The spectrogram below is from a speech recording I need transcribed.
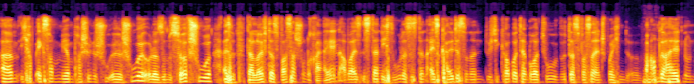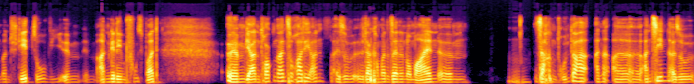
Ähm, ich habe extra mir ein paar schöne Schu äh, Schuhe oder so eine Surfschuhe. Also da läuft das Wasser schon rein, aber es ist dann nicht so, dass es dann eiskalt ist, sondern durch die Körpertemperatur wird das Wasser entsprechend äh, warm mhm. gehalten und man steht so wie im, im angenehmen Fußbad. Ähm, ja, einen Trockenanzug hatte ich an. Also äh, da kann man seine normalen ähm, mhm. Sachen drunter an, äh, anziehen. Also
